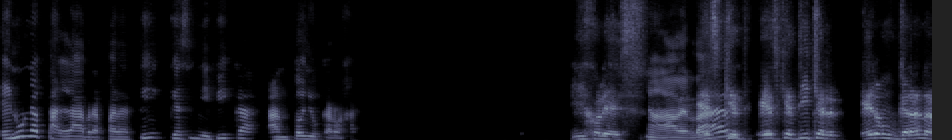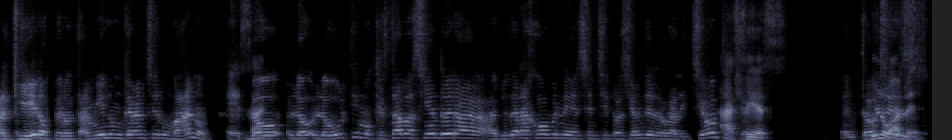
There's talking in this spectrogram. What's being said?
En una palabra, para ti, ¿qué significa Antonio Carvajal? Híjoles. Ah, ¿verdad? Es que, es que Teacher era un gran arquero, pero también un gran ser humano. Lo, lo, lo, último que estaba haciendo era ayudar a jóvenes en situación de drogadicción. Así es. Entonces,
